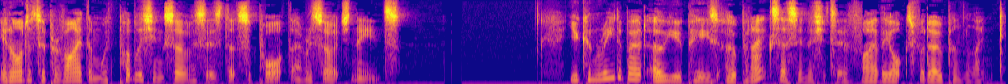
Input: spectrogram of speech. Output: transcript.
in order to provide them with publishing services that support their research needs. You can read about OUP's Open Access initiative via the Oxford Open link.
